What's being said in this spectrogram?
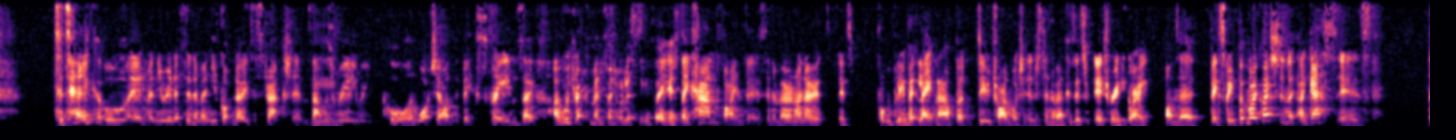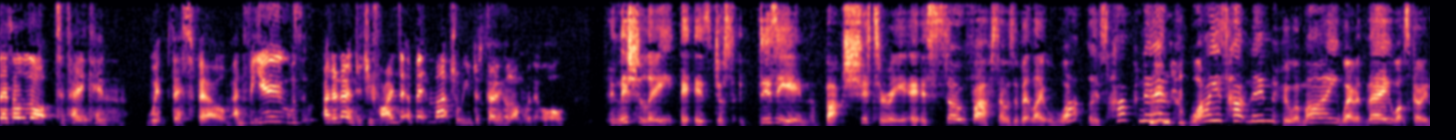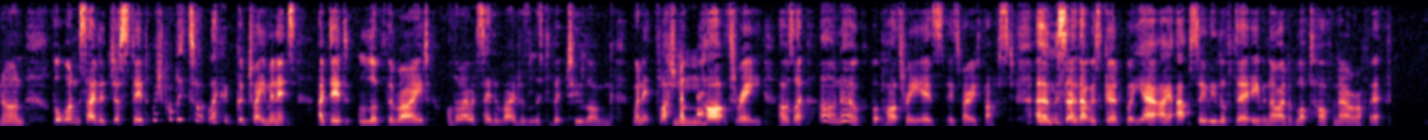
to take it all in when you're in a cinema and you've got no distractions. That mm. was really, really cool and watch it on the big screen. So I would recommend to anyone listening if they if they can find it at cinema, and I know it's it's probably a bit late now, but do try and watch it at a cinema because it's it's really great on the big screen. But my question, I guess, is there's a lot to take in with this film, and for you, was I don't know, did you find it a bit much, or were you just going along with it all? Initially it is just dizzying, but shittery. It is so fast. I was a bit like, what is happening? Why is happening? Who am I? Where are they? What's going on? But once I'd adjusted, which probably took like a good 20 minutes, I did love the ride. Although I would say the ride was a little bit too long. When it flashed mm. up part three, I was like, oh no, but part three is, is very fast. Um, so that was good. But yeah, I absolutely loved it, even though I'd have lopped half an hour off it.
